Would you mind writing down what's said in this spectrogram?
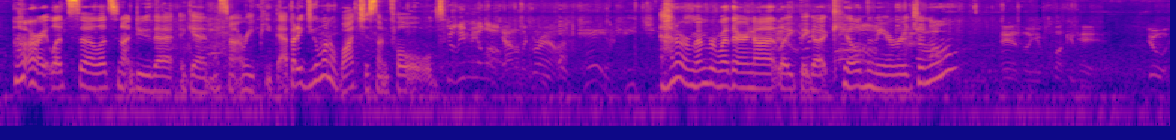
All right, let's uh, let's not do that again. Let's not repeat that. But I do want to watch this unfold. I don't remember whether or not like they got killed in the original. Hands on your. Do it.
